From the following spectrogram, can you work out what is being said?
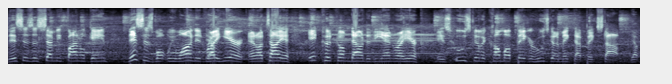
this is a semifinal game. This is what we wanted right here, and I'll tell you, it could come down to the end right here. Is who's going to come up big or who's going to make that big stop? Yep.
